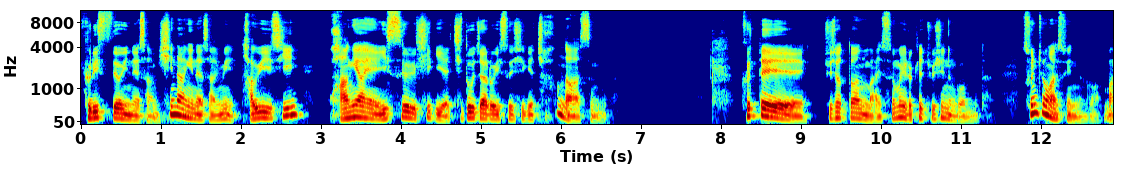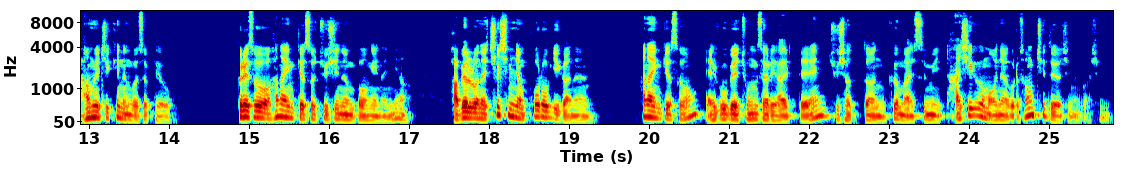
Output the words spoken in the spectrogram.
그리스도인의 삶, 신앙인의 삶이 다윗이 광야에 있을 시기에, 지도자로 있을 시기에 처음 나왔습니다. 그때 주셨던 말씀을 이렇게 주시는 겁니다. 순종할 수 있는 것, 마음을 지키는 것을 배우고. 그래서 하나님께서 주시는 멍에는요. 바벨론의 70년 포로 기간은 하나님께서 애굽에 종살이 할 때 주셨던 그 말씀이 다시금 언약으로 성취되어지는 것입니다.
